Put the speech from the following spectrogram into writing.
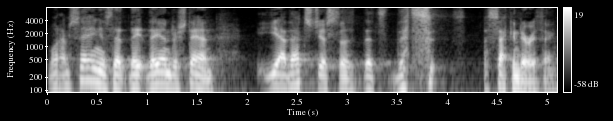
What I'm saying is that they, they understand yeah, that's just a, that's, that's a secondary thing.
